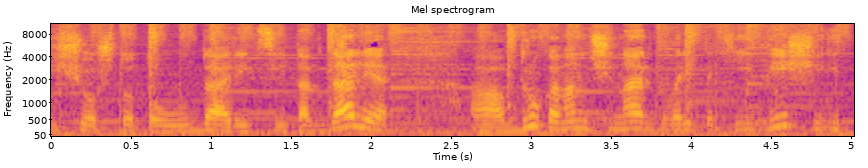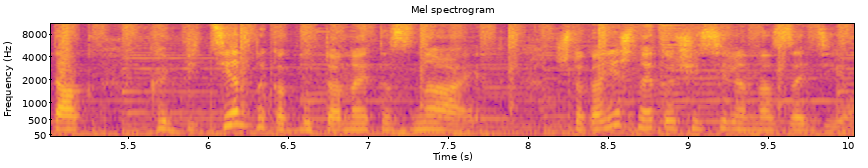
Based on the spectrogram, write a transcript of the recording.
еще что-то ударить и так далее. А вдруг она начинает говорить такие вещи и так компетентно, как будто она это знает, что, конечно, это очень сильно нас задело.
